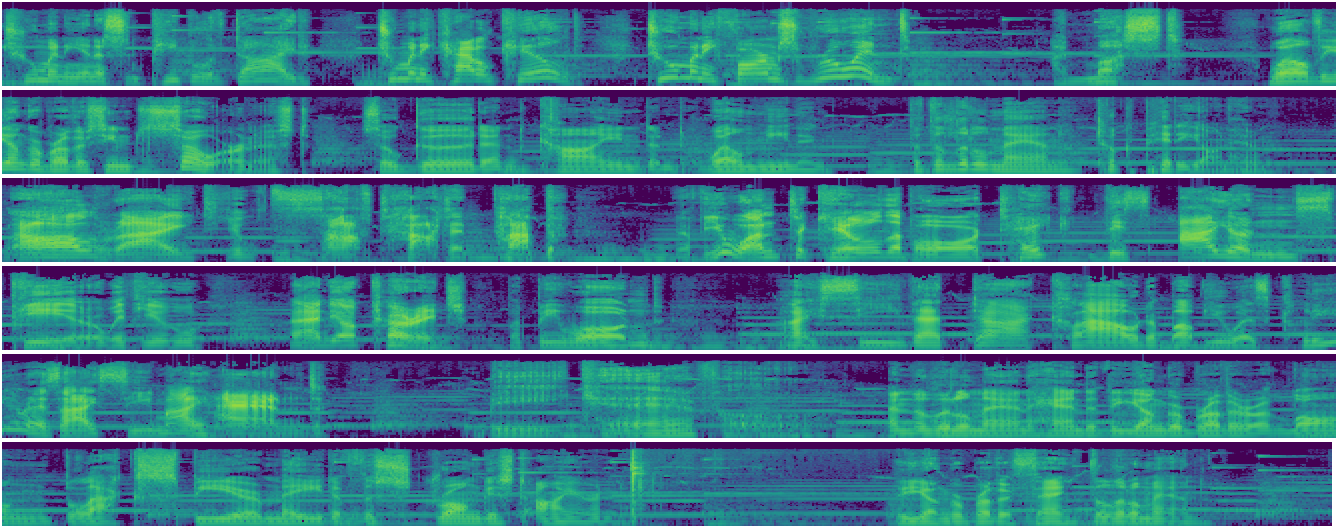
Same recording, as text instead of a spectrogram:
Too many innocent people have died. Too many cattle killed. Too many farms ruined. I must. Well, the younger brother seemed so earnest, so good and kind and well meaning, that the little man took pity on him. All right, you soft hearted pup. If you want to kill the boar, take this iron spear with you and your courage. But be warned, I see that dark cloud above you as clear as I see my hand. Be careful. And the little man handed the younger brother a long black spear made of the strongest iron. The younger brother thanked the little man,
